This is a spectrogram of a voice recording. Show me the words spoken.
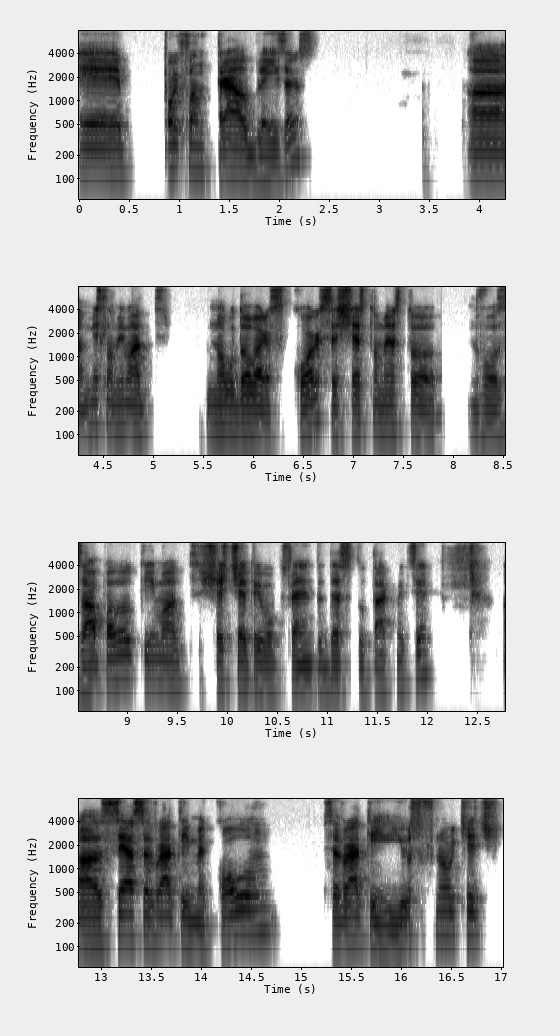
е Portland Trail Blazers. Uh, мислам имаат многу добар скор, се шесто место во западот, имаат 6-4 во последните 10 утакмици. Uh, сега се врати и Меколум, се врати и Јусуф Нуркич,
